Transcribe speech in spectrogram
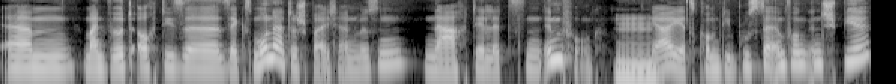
ähm, man wird auch diese sechs Monate speichern müssen nach der letzten Impfung. Mhm. Ja, jetzt kommt die Boosterimpfung ins Spiel.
